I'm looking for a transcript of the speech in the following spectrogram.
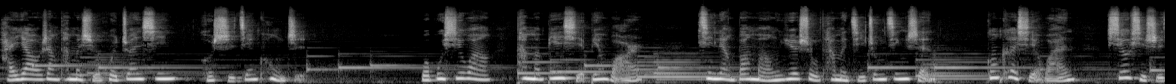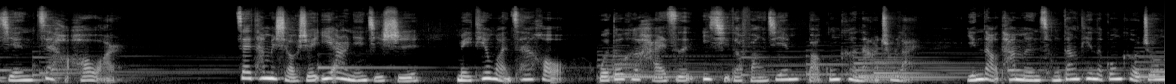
还要让他们学会专心和时间控制。我不希望他们边写边玩，尽量帮忙约束他们集中精神。功课写完，休息时间再好好玩。在他们小学一二年级时，每天晚餐后，我都和孩子一起到房间把功课拿出来。引导他们从当天的功课中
